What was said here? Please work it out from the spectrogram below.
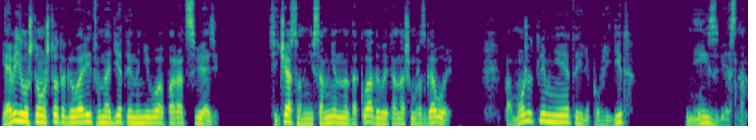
Я видел, что он что-то говорит в надетый на него аппарат связи. Сейчас он, несомненно, докладывает о нашем разговоре. Поможет ли мне это или повредит, неизвестно.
